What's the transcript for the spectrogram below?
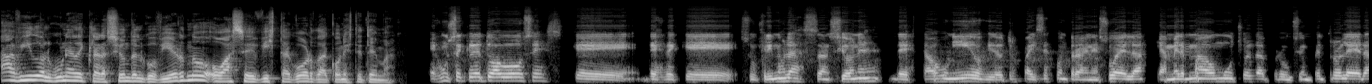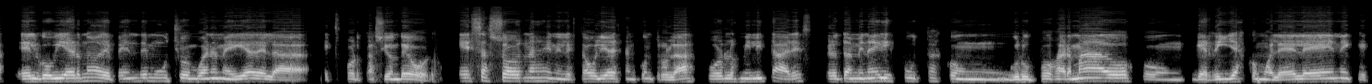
¿Ha habido alguna declaración del gobierno o hace vista gorda con este tema? Es un secreto a voces que desde que sufrimos las sanciones de Estados Unidos y de otros países contra Venezuela, que ha mermado mucho la producción petrolera, el gobierno depende mucho en buena medida de la exportación de oro. Esas zonas en el estado Bolívar están controladas por los militares, pero también hay disputas con grupos armados, con guerrillas como el ELN, que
